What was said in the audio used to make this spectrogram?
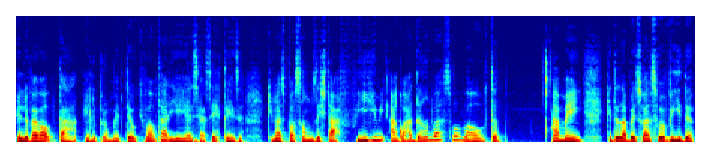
Ele vai voltar, ele prometeu que voltaria, e essa é a certeza, que nós possamos estar firme aguardando a sua volta. Amém. Que Deus abençoe a sua vida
